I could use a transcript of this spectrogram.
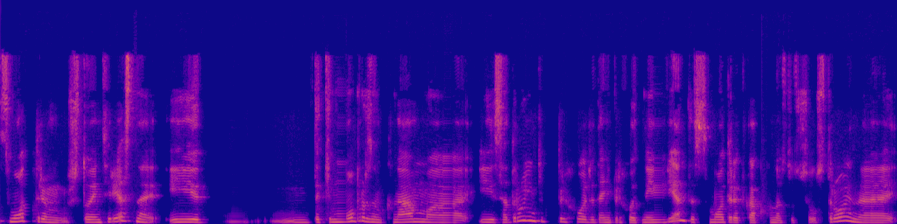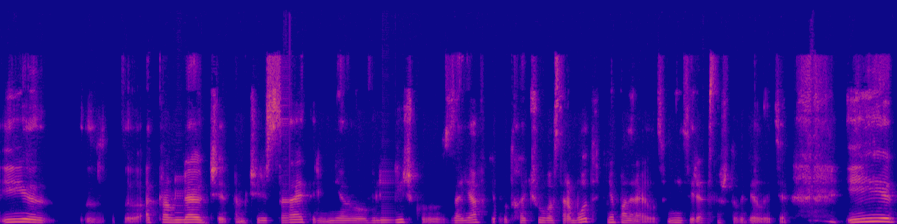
Смотрим, что интересно, и таким образом к нам и сотрудники приходят, они приходят на ивенты, смотрят, как у нас тут все устроено, и отправляют там, через сайт или мне в личку заявки, вот хочу у вас работать, мне понравилось, мне интересно, что вы делаете. И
